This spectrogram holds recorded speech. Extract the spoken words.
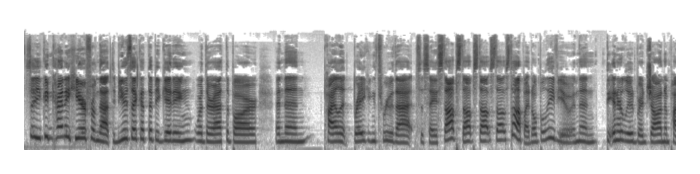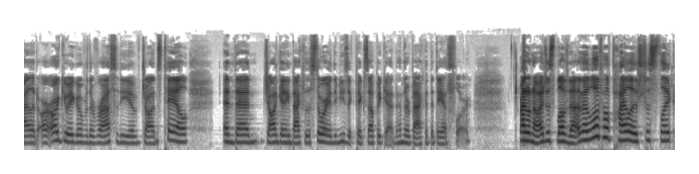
So you can kind of hear from that the music at the beginning where they're at the bar, and then Pilot breaking through that to say, Stop, stop, stop, stop, stop, I don't believe you. And then the interlude where John and Pilot are arguing over the veracity of John's tale, and then John getting back to the story, and the music picks up again, and they're back at the dance floor. I don't know. I just love that. And I love how Pilot is just like,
